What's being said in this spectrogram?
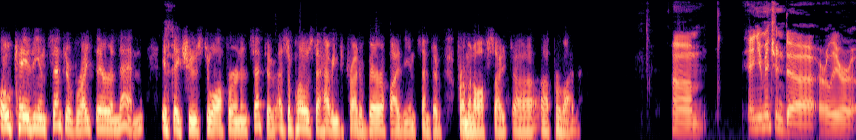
okay the incentive right there and then if they choose to offer an incentive, as opposed to having to try to verify the incentive from an offsite uh, provider. Um, and you mentioned uh, earlier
